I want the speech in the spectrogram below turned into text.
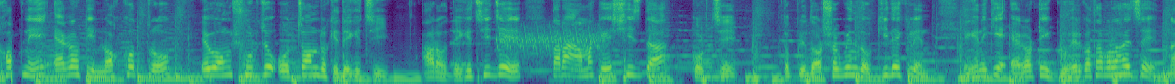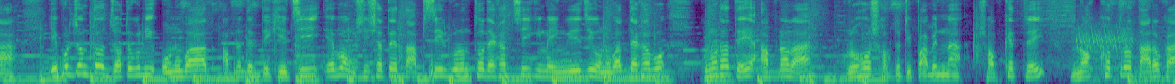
স্বপ্নে এগারোটি নক্ষত্র এবং সূর্য ও চন্দ্রকে দেখেছি। আরও দেখেছি যে, তারা আমাকে সিজদা করছে। তো প্রিয় দর্শকবৃন্দ, কি দেখলেন? এখানে কি এগারোটি গ্রহের কথা বলা হয়েছে? না। এ পর্যন্ত যতগুলি অনুবাদ আপনাদের দেখিয়েছি এবং সেই সাথে তাপসির গ্রন্থ দেখাচ্ছি কিংবা ইংরেজি অনুবাদ দেখাবো, কোনোটাতে আপনারা গ্রহ শব্দটি পাবেন না। সব ক্ষেত্রেই নক্ষত্র তারকা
